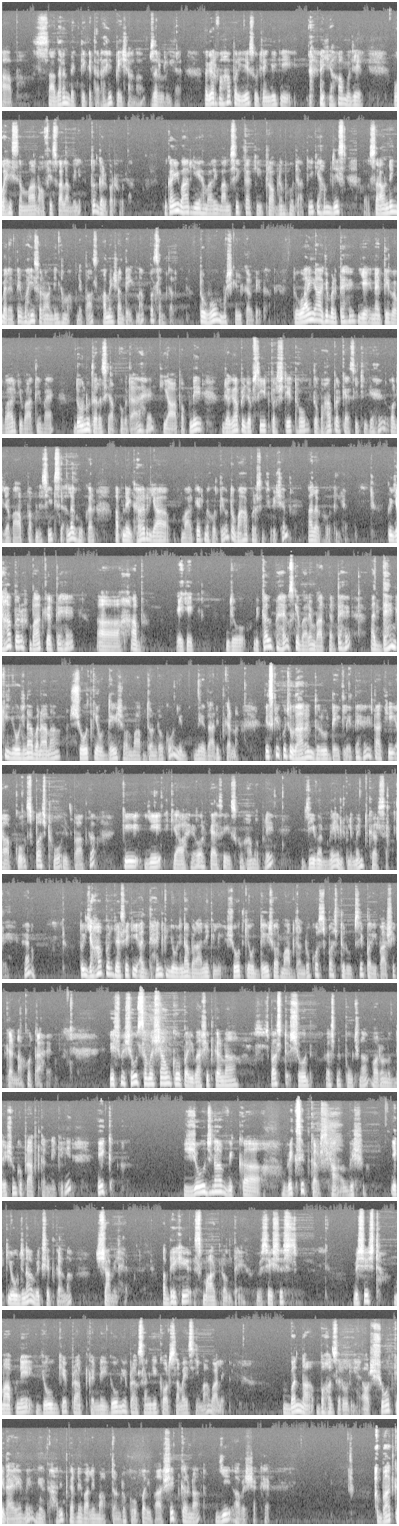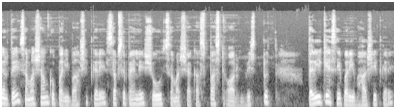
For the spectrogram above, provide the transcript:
आप साधारण व्यक्ति की तरह ही पेश आना ज़रूरी है। अगर वहाँ पर ये सोचेंगे कि यहाँ मुझे वही सम्मान ऑफ़िस वाला मिले तो गड़बड़ हो जाए तो कई बार ये हमारी मानसिकता की प्रॉब्लम हो जाती है कि हम जिस सराउंडिंग में रहते हैं, वही सराउंडिंग हम अपने पास हमेशा देखना पसंद करते हैं। तो वो मुश्किल कर देता है। तो आइए आगे बढ़ते हैं। ये नैतिक व्यवहार की बातें मैं दोनों तरह से आपको बताया है कि आप अपने जगह पे जब सीट पर स्टेट हो तो वहाँ पर कैसी चीज़ें हैं और जब आप अपने सीट से अलग होकर अपने घर या मार्केट में होते हो तो वहाँ पर सिचुएशन अलग होती है। तो यहाँ पर बात करते हैं आ, अब एक एक जो विकल्प है उसके बारे में बात करते हैं। अध्ययन की योजना बनाना शोध के उद्देश्य और मापदंडों को निर्धारित करना। इसके कुछ उदाहरण ज़रूर देख लेते हैं ताकि आपको स्पष्ट हो इस बात का कि ये क्या है और कैसे इसको हम अपने जीवन में इम्प्लीमेंट कर सकते हैं, है ना? तो यहाँ पर जैसे कि अध्ययन की योजना बनाने के लिए शोध के उद्देश्य और मापदंडों को स्पष्ट रूप से परिभाषित करना होता है। इसमें शोध समस्याओं को परिभाषित करना, स्पष्ट शोध प्रश्न पूछना और उन उद्देश्यों को प्राप्त करने के लिए एक योजना विकसित कर हाँ विश्व एक योजना विकसित करना शामिल है। अब देखिए, स्मार्ट बोलते हैं विशेष विशिष्ट मापने योग्य, प्राप्त करने योग्य प्रासंगिक और समय सीमा वाले। बनना बहुत ज़रूरी है और शोध के दायरे में निर्धारित करने वाले मापदंडों को परिभाषित करना ये आवश्यक है। अब बात करते समस्याओं को परिभाषित करें। सबसे पहले शोध समस्या का स्पष्ट और विस्तृत तरीके से परिभाषित करें।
